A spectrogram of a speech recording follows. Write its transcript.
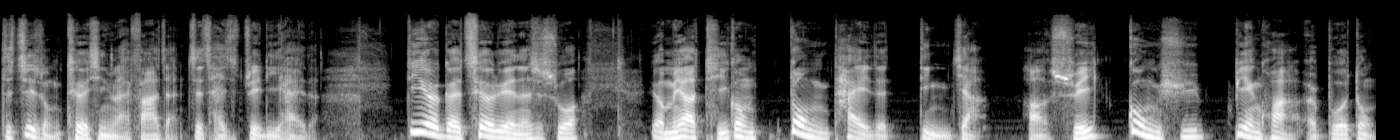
的这种特性来发展，这才是最厉害的。第二个策略呢是说，我们要提供动态的定价，啊，随供需变化而波动。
